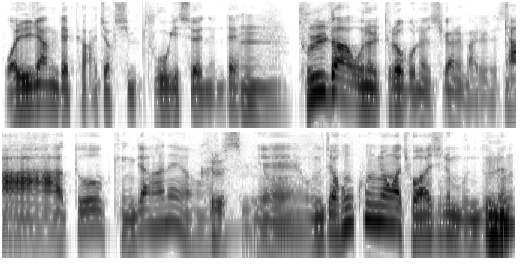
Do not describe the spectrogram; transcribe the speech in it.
월량 대표 아적심 두 곡이 쓰였는데 음. 둘다 오늘 들어보는 시간을 마련했습니다. 아, 또 굉장하네요. 그렇습니다. 예, 오늘 이제 홍콩 영화 좋아하시는 분들은 음.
